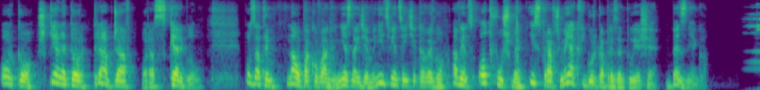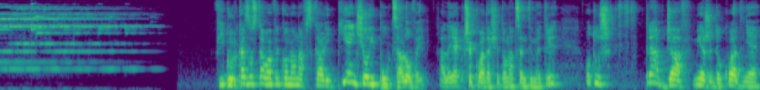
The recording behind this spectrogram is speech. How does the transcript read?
Orko, Szkieletor, Trapjaw oraz Scareglow. Poza tym na opakowaniu nie znajdziemy nic więcej ciekawego, a więc otwórzmy i sprawdźmy, jak figurka prezentuje się bez niego. Figurka została wykonana w skali 5,5 calowej, ale jak przekłada się to na centymetry? Otóż Trap Jaw mierzy dokładnie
